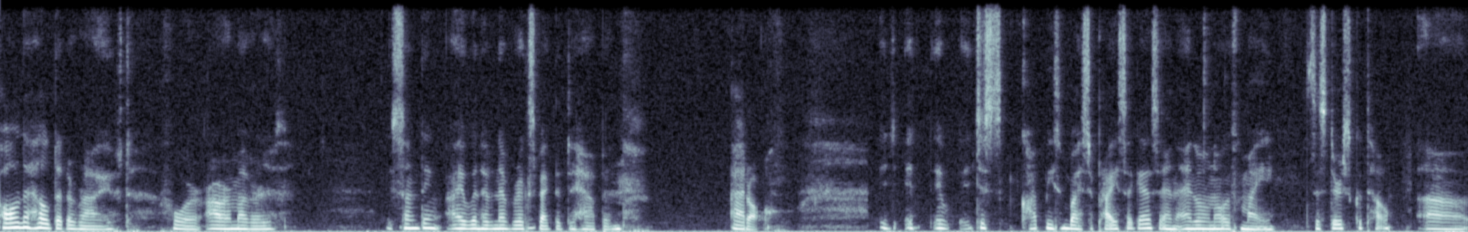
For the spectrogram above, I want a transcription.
all the help that arrived for our mothers is something I would have never expected to happen at all. It, it, it, it just caught me by surprise, I guess, and I don't know if my sisters could tell. Uh,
